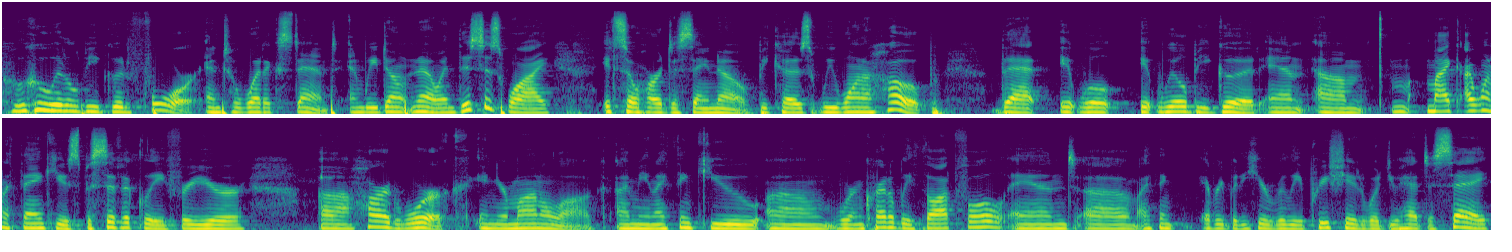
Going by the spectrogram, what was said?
who, who it'll be good for and to what extent, and we don't know. And this is why it's so hard to say no because we want to hope that it will it will be good. And um, Mike, I want to thank you specifically for your uh, hard work in your monologue. I mean, I think you um, were incredibly thoughtful, and um, I think everybody here really appreciated what you had to say.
